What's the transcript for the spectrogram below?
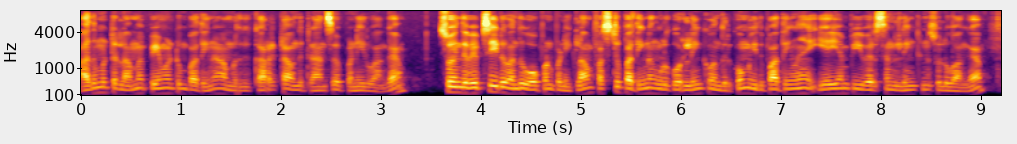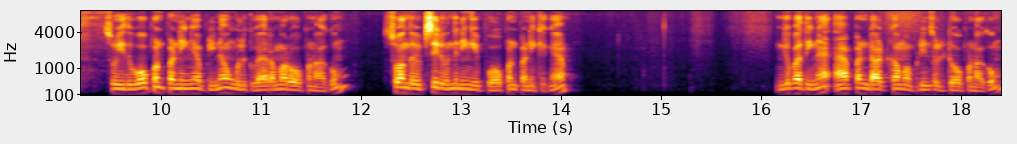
அது மட்டும் இல்லாமல் பேமெண்ட்டும் பார்த்திங்கன்னா நம்மளுக்கு கரெக்டாக வந்து ட்ரான்ஸ்ஃபர் பண்ணிடுவாங்க ஸோ இந்த வெப்சைட்டை வந்து ஓப்பன் பண்ணிக்கலாம். ஃபஸ்ட்டு பார்த்திங்கன்னா உங்களுக்கு ஒரு லிங்க் வந்திருக்கும். இது பார்த்திங்கன்னா ஏஎம்பி வெர்சன் லிங்க்னு சொல்லுவாங்க. ஸோ இது ஓப்பன் பண்ணிங்க அப்படின்னா உங்களுக்கு வேறு மாதிரி ஓப்பன் ஆகும். ஸோ அந்த வெப்சைட் வந்து நீங்கள் இப்போ ஓப்பன் பண்ணிக்கோங்க. இங்கே பார்த்தீங்கன்னா ஆப்பன் டாட் காம் அப்படின்னு சொல்லிட்டு ஓப்பன் ஆகும்.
